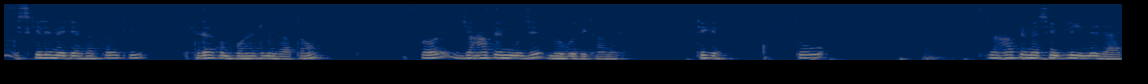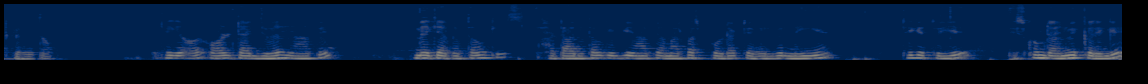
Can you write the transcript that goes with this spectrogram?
तो इसके लिए मैं क्या करता हूँ कि हेडर कंपोनेंट में जाता हूँ और यहाँ पे मुझे लोगो दिखाना है। ठीक है? तो यहाँ पे मैं सिंपली इमेज ऐड कर देता हूँ। ठीक है? और ऑल टैग जो है यहाँ पे मैं क्या करता हूँ कि हटा देता हूँ क्योंकि यहाँ पे हमारे पास प्रोडक्ट अवेलेबल नहीं है। ठीक है? तो ये इसको हम डायनमिक करेंगे।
